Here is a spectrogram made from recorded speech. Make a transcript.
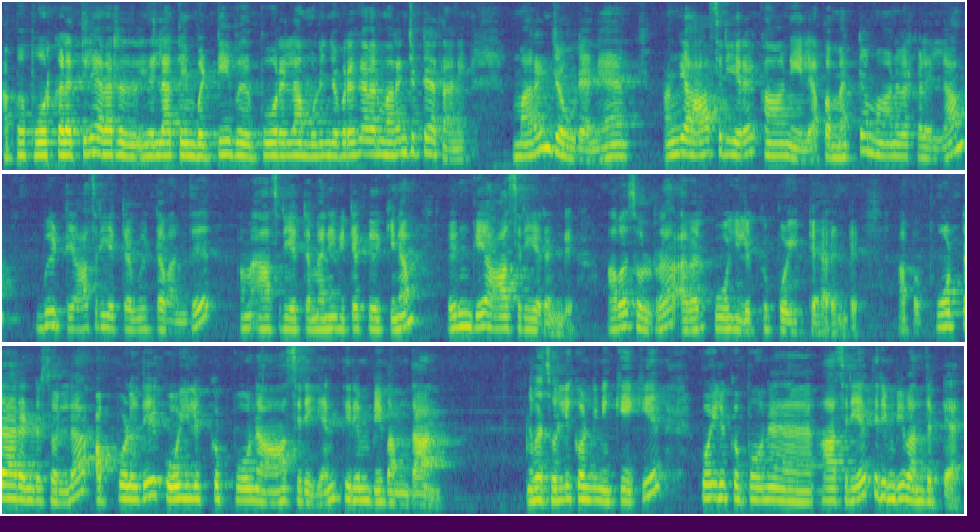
அப்ப போர்க்களத்திலே அவர் எல்லாத்தையும் வெட்டி போரெல்லாம் முடிஞ்ச பிறகு அவர் மறைஞ்சிட்டார் தானே. மறைஞ்ச உடனே அங்கே ஆசிரியரை காணல. அப்ப மற்ற மாணவர்கள் எல்லாம் வீட்டு ஆசிரியர்கிட்ட வீட்டை வந்து ஆசிரியர்கிட்ட மனைவிட்ட கேட்கினா எங்கே ஆசிரியர் அவ சொல்றா அவர் கோயிலுக்கு போயிட்டாருண்டு அப்ப போட்டார் என்று சொல்ல அப்பொழுதே கோயிலுக்கு போன ஆசிரியன் திரும்பி வந்தான். இவ சொல்லிக்கொண்டு நிக்கேக்கு கோயிலுக்கு போன ஆசிரியர் திரும்பி வந்துட்டார்.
